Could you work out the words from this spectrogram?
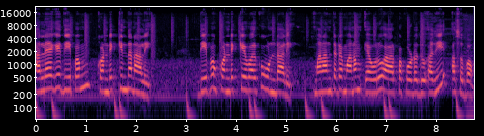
అలాగే దీపం కొండెక్కిందనాలి దీపం కొండెక్కే వరకు ఉండాలి. మనంతట మనం ఎవరూ ఆర్పకూడదు. అది అశుభం.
